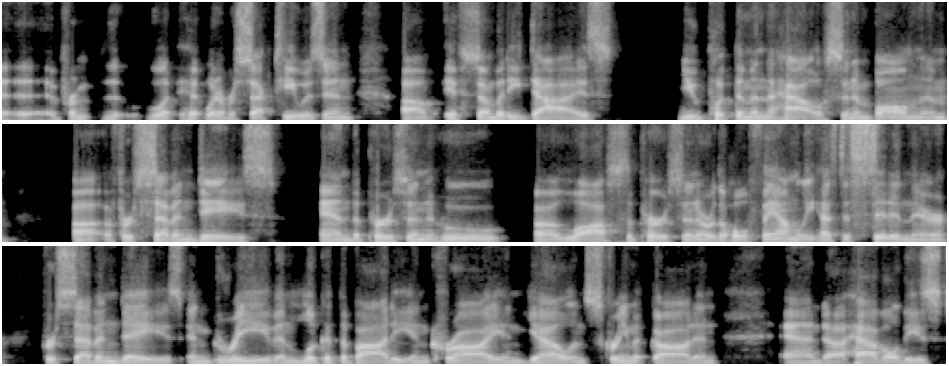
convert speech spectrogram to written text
uh, from the, what, whatever sect he was in uh, if somebody dies you put them in the house and embalm them uh, for seven days and the person who uh, lost the person or the whole family has to sit in there for seven days and grieve and look at the body and cry and yell and scream at God and and uh, have all these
